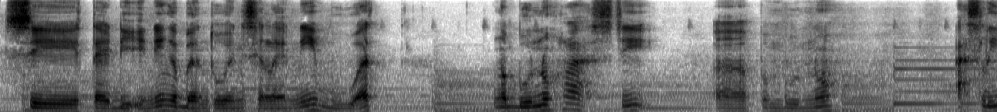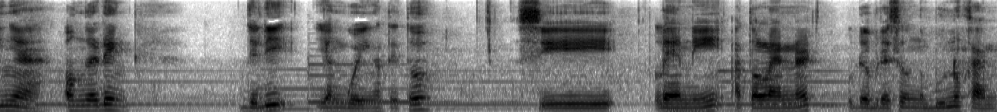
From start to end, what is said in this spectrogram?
si Teddy ini ngebantuin si Lenny buat ngebunuh lah si uh, pembunuh aslinya. Oh enggak deng. Jadi yang gue inget itu si Lenny atau Leonard udah berhasil ngebunuh kan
